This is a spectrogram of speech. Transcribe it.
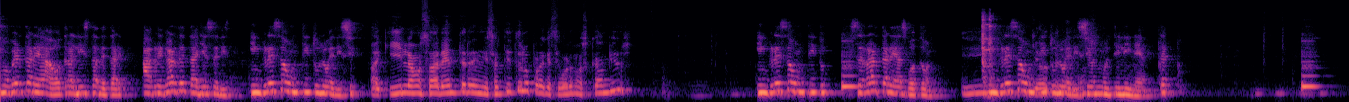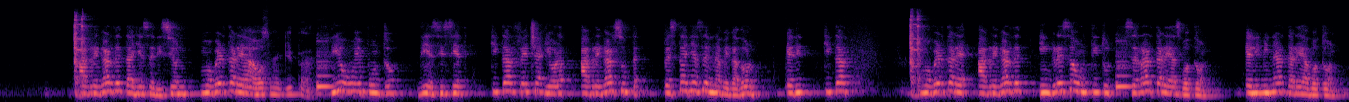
Mover tarea a otra lista de tareas. Agregar detalles. Ingresa un título edición. Aquí le vamos a dar enter en iniciar título para que se guarden los cambios. Ingresa un título. Cerrar tareas botón. Y Ingresa un título edición multilínea. Te- Agregar detalles edición. Mover tarea a otra. punto, 17, quitar fecha y hora, agregar sub, pestañas del navegador, edit, quitar, mover tarea, agregar de, ingresa un título, cerrar tareas botón, eliminar tarea botón,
